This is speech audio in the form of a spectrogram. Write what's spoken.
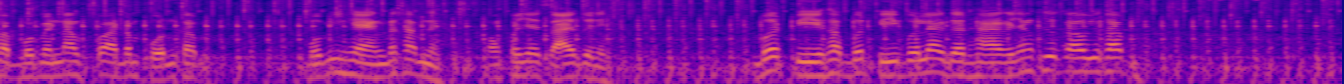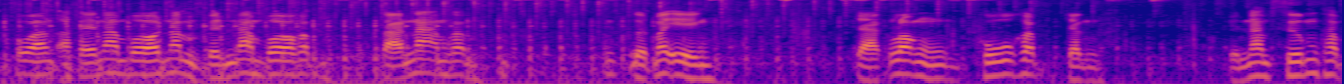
ครับบ่เป็นน้ำฟ้าน้ำฝนครับบ่มีแห้งนะครับเนี่ยของพญายสายตัวนี้ เบิดปีครับเบิดปีเบิดแรกเดินหาก็ยังคือเก่าอยู่ครับเพราะว่าอาศัยน้ำบ่อน้ำเป็นน้ำบ่อครับสารน้ำครับ มันเกิดมาเอง จากร่องภูครับจากเป็นน้ำซึมครับ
